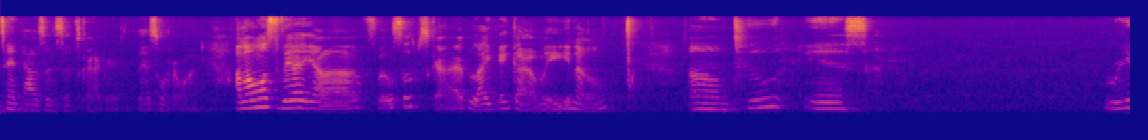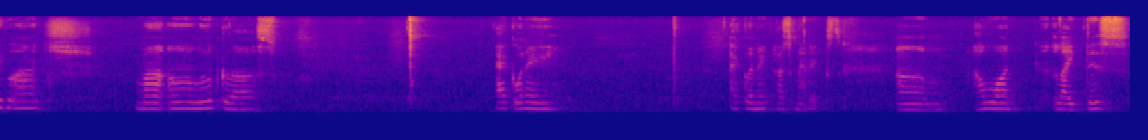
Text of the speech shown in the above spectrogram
10,000 subscribers. That's what I want. I'm almost there, y'all. So subscribe, like, and comment, you know. Um, two is relaunch my um lip gloss. Aquanet. Aquanet Cosmetics. um i want like this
